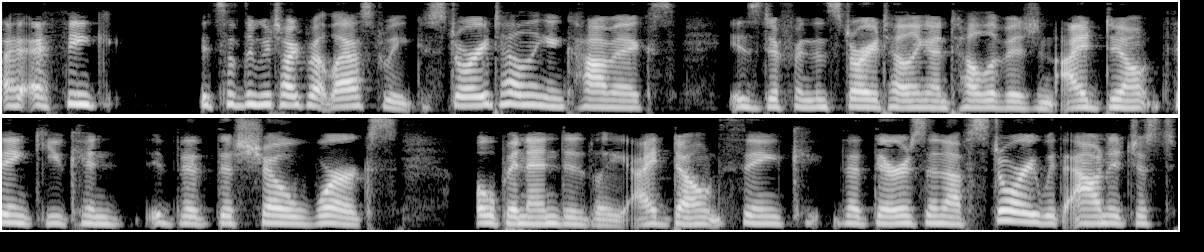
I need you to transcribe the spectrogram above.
I, I think it's something we talked about last week. Storytelling in comics is different than storytelling on television. I don't think you can that the show works open endedly. I don't think that there's enough story without it just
